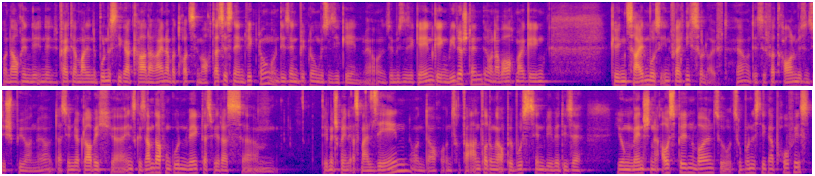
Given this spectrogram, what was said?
und auch in, in, vielleicht einmal in den Bundesliga-Kader rein, aber trotzdem auch das ist eine Entwicklung und diese Entwicklung müssen sie gehen. Ja, und sie müssen sie gehen gegen Widerstände und aber auch mal gegen, gegen Zeiten, wo es ihnen vielleicht nicht so läuft. Ja, und dieses Vertrauen müssen sie spüren. Ja. Da sind wir, glaube ich, äh, insgesamt auf einem guten Weg, dass wir das ähm, dementsprechend erstmal sehen und auch unsere Verantwortung auch bewusst sind, wie wir diese jungen Menschen ausbilden wollen zu, zu Bundesliga-Profis.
